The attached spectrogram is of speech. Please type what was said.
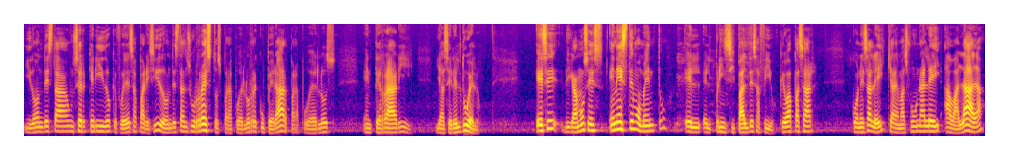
y dónde está un ser querido que fue desaparecido, dónde están sus restos para poderlos recuperar, para poderlos enterrar y, hacer el duelo. Ese, digamos, es en este momento el, el principal desafío. ¿Qué va a pasar con esa ley, que además fue una ley avalada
